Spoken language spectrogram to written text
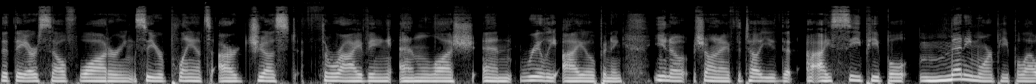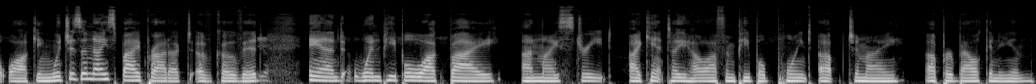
that they are self watering. So your plants are just thriving and lush and really eye opening. You know, Sean, I have to tell you that I see people, many more people out walking, which is a nice byproduct of COVID. And when people walk by on my street, I can't tell you how often people point up to my upper balcony and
